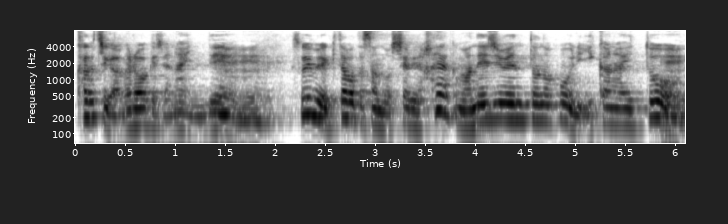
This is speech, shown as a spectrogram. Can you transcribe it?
価値が上がるわけじゃないんで、うんそういう意味で北畑さんのおっしゃるように早くマネジメントの方に行かないと、うん。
